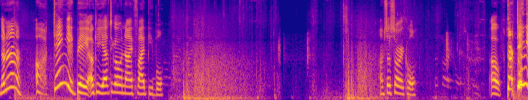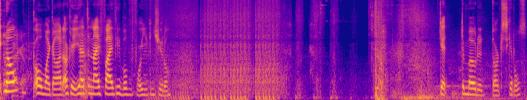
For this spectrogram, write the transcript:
No, no, no, no. Oh, dang it, babe. Okay, you have to go and knife five people. I'm so sorry, Cole. Oh, God, dang it! No. Oh my God. Okay, you have to knife five people before you can shoot them. Get demoted, Dark Skittles.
